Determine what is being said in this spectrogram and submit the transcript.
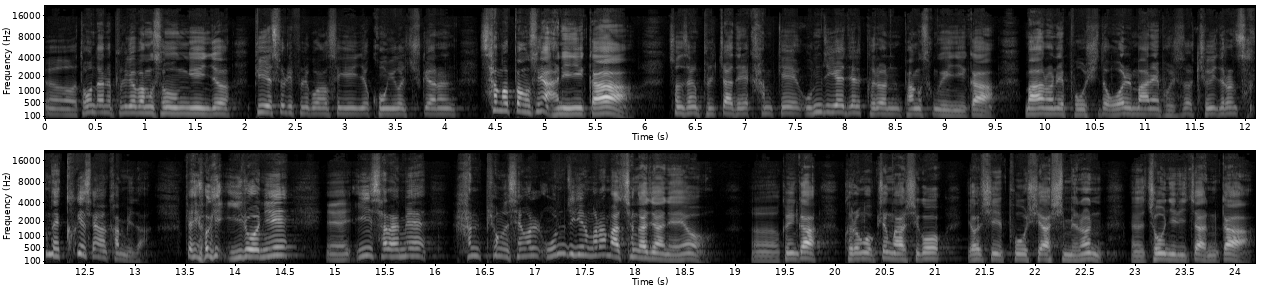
어, 더군다나 불교 방송이 이제 BS 우리 불교 방송이 이제 공익을 추구하는 상업 방송이 아니니까 천상 불자들이 함께 움직여야 될 그런 방송이니까 만 원의 보시도 월 만의 보시도 저희들은 상당히 크게 생각합니다. 그러니까 여기 이론이 예, 이 사람의 한 평생을 움직이는 거나 마찬가지 아니에요. 어, 그러니까 그런 걱정 마시고 열심히 보시하시면은 에, 좋은 일이 있지 않을까.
